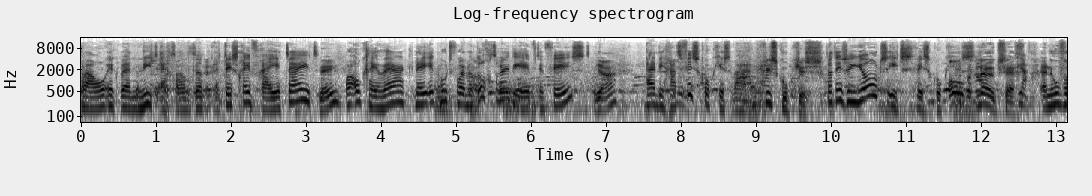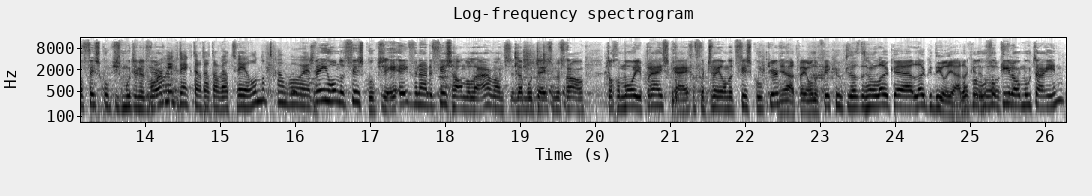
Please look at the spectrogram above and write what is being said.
Nou, ik ben niet echt aan het... Het is geen vrije tijd. Nee? Maar ook geen werk. Nee, ik moet voor mijn dochter, die heeft een feest. Ja? En die gaat viskoekjes maken. Viskoekjes? Dat is een Joods iets, viskoekjes. Oh, wat leuk zeg. Ja. En hoeveel viskoekjes moeten het worden? Nou, ik denk dat het er wel 200 gaan worden. 200 viskoekjes. Even naar de vishandelaar, want dan moet deze mevrouw toch een mooie prijs krijgen voor 200 viskoekjes. Ja, 200 viskoekjes, dat is een leuke, leuke deal, ja. Hoeveel, hoeveel kilo moet daarin?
